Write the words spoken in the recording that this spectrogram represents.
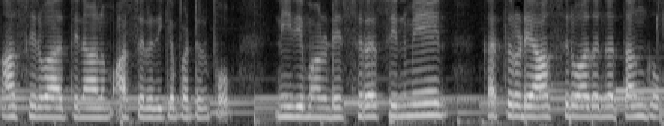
ஆசீர்வாதத்தினாலும் ஆசிர்வதிக்கப்பட்டிருப்போம். நீதிமானுடைய சிரசின் மேல் கத்தருடைய ஆசீர்வாதங்கள் தங்கும்.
